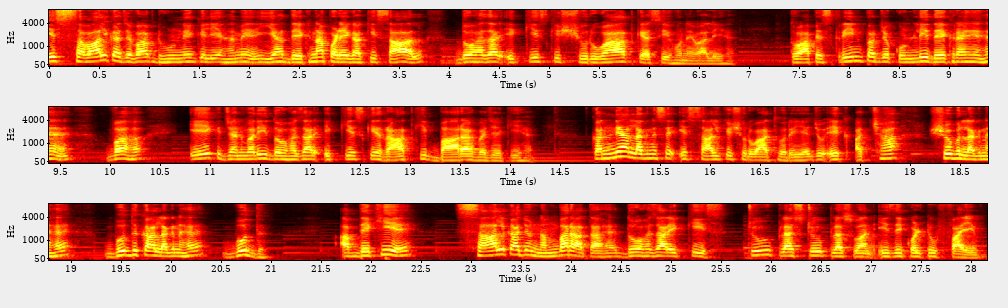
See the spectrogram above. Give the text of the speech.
इस सवाल का जवाब ढूँढने के लिए हमें यह देखना पड़ेगा कि साल 2021 की शुरुआत कैसी होने वाली है? तो आप स्क्रीन पर जो कुंडली देख रहे हैं, वह 1 जनवरी 2021 की रात की 12 बजे की है। कन्या लग्न से इस साल की शुरुआत हो रही है, जो एक अच्छा शुभ लग्न है, बुध का लग्न है, बुध। अब देखिए, साल का जो नंबर आता है 2021 two plus two plus one is equal to five,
